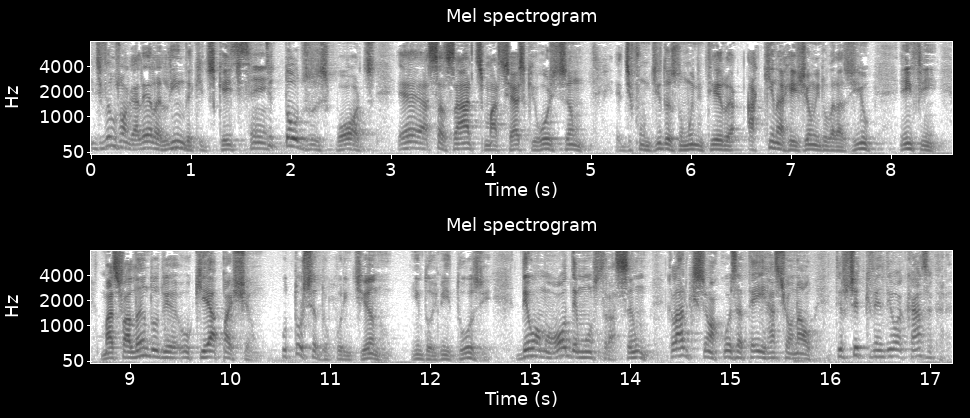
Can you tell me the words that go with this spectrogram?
E tivemos uma galera linda aqui de skate, Sim. de todos os esportes. É, essas artes marciais que hoje são é, difundidas no mundo inteiro, aqui na região e no Brasil. Enfim, mas falando de o que é a paixão. O torcedor corintiano, em 2012, deu a maior demonstração. Claro que isso é uma coisa até irracional. Teve gente que vendeu a casa, cara,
